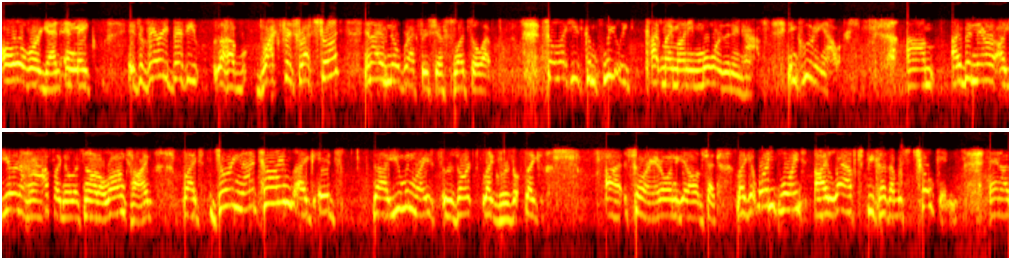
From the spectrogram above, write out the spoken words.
all over again and make. It's a very busy uh, breakfast restaurant, and I have no breakfast shifts whatsoever. So, like, he's completely cut my money more than in half, including hours. Um, I've been there a year and a half. I know that's not a long time, but during that time, like, it's the human rights resort, like, resort, like, uh, sorry, I don't want to get all upset. Like at one point, I left because I was choking, and I,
